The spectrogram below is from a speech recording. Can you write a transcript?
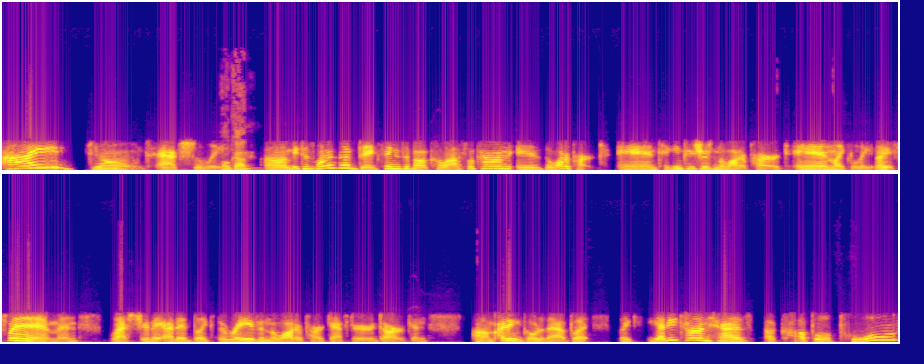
I don't actually. Okay. Um, because one of the big things about Colossal Con is the water park and taking pictures in the water park and like late night swim. And last year they added like the rave in the water park after dark. And um, I didn't go to that, but like YetiCon has a couple pools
